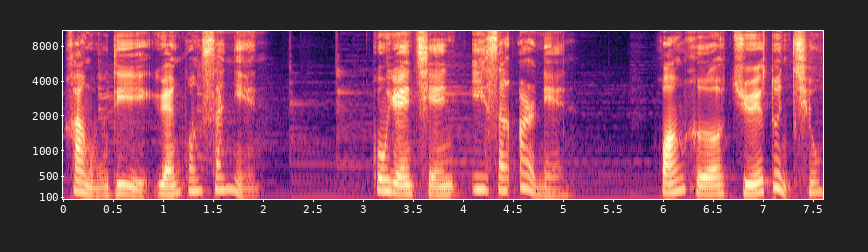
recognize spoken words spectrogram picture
汉武帝元光三年（公元前一三二年），黄河决顿丘，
